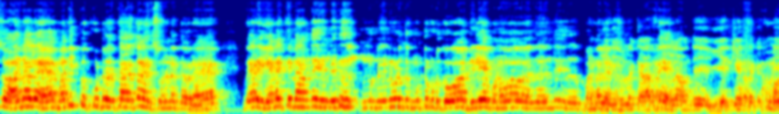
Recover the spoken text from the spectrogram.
ஸோ அதனால மதிப்பு கூட்டுறதுக்காக தான் நான் சொன்னேனே தவிர வேற எனக்கு நான் வந்து நிறு நிறுவனத்துக்கு முட்டு கொடுக்கவோ டிலே பண்ணவோ அது வந்து பண்ணலை சொல்ல காரணம் எல்லாம் வந்து இயற்கையா நடக்கக்கூடிய.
